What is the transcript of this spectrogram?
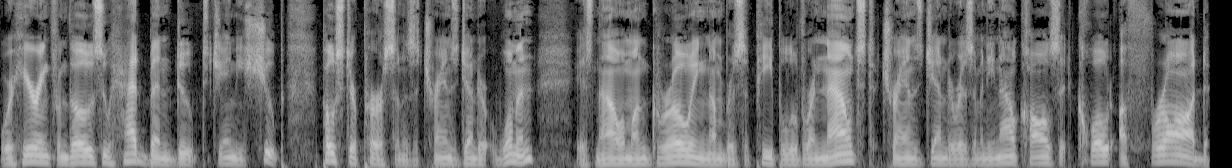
we're hearing from those who had been duped. Jamie Shupe, poster person as a transgender woman, is now among growing numbers of people who've renounced transgenderism, and he now calls it, quote, a fraud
